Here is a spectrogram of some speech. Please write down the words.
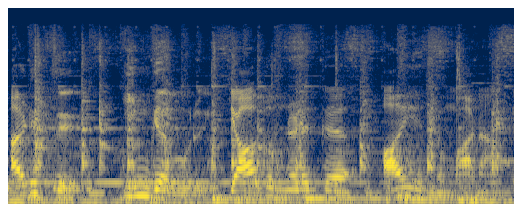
அடுத்து இங்க ஒரு யாகம் நடக்க ஆயத்தமானாங்க.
